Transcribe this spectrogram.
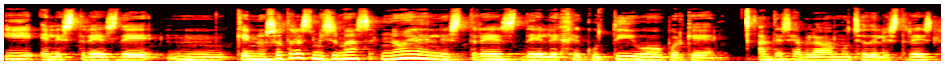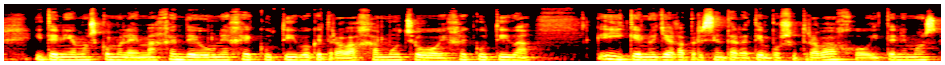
Y el estrés de mm, que nosotras mismas, no el estrés del ejecutivo, porque antes se hablaba mucho del estrés y teníamos como la imagen de un ejecutivo que trabaja mucho o ejecutiva y que no llega a presentar a tiempo su trabajo y tenemos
